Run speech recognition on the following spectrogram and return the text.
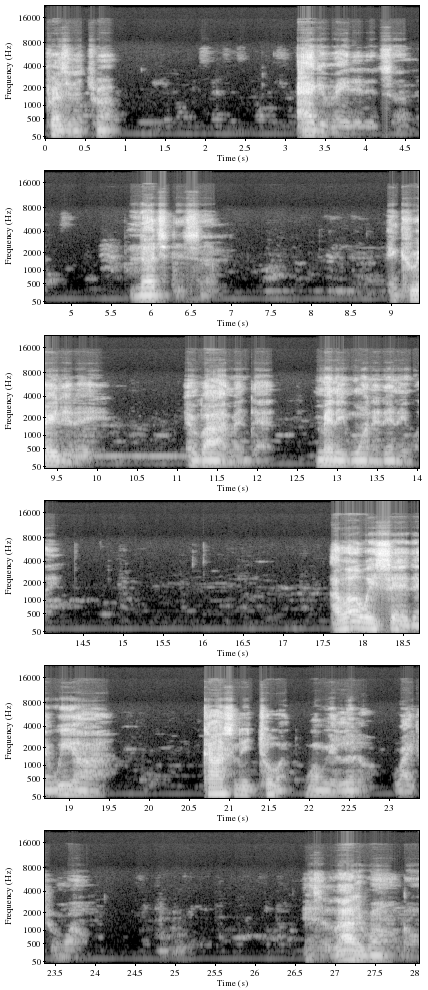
President Trump aggravated it some, nudged it some, and created a environment that many wanted anyway. I've always said that we are constantly taught when we're little right from wrong. There's a lot of wrong going on.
